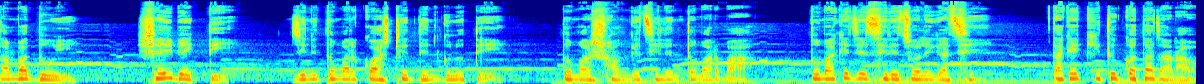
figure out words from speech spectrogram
নাম্বার দুই, সেই ব্যক্তি যিনি তোমার কষ্টের দিনগুলোতে তোমার সঙ্গে ছিলেন তোমার মা। তোমাকে যে ছেড়ে চলে গেছে, তাকে কৃতজ্ঞতা জানাও।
